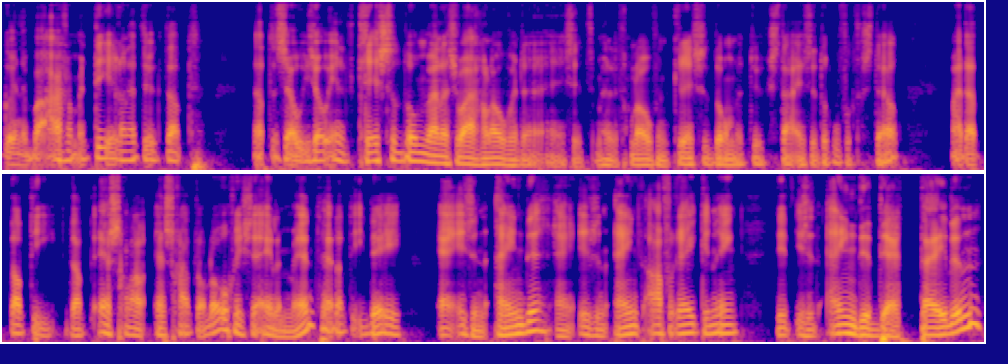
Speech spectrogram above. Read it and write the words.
kunnen beargumenteren natuurlijk dat dat er sowieso in het christendom weliswaar geloven, de, is het met het geloof in het christendom natuurlijk, sta, is het droevig gesteld. Maar dat, dat, die, dat eschatologische element, hè, dat idee, er is een einde, er is een eindafrekening, dit is het einde der tijden,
